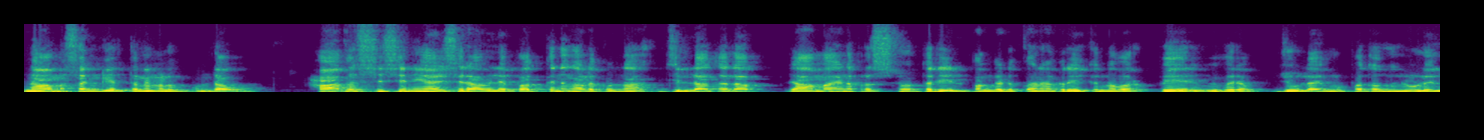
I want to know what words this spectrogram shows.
നാമസങ്കീർത്തനങ്ങളും ഉണ്ടാവും. ആഗസ്റ്റ് ശനിയാഴ്ച രാവിലെ പത്തിന് നടക്കുന്ന ജില്ലാതല രാമായണ പ്രശ്നോത്തരിയിൽ പങ്കെടുക്കാൻ ആഗ്രഹിക്കുന്നവർ പേര് വിവരം ജൂലൈ മുപ്പത്തൊന്നിനുള്ളിൽ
